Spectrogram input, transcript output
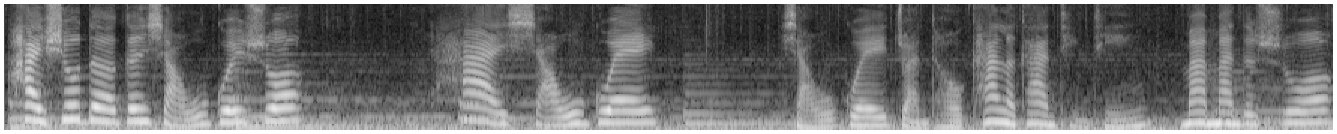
害羞地跟小乌龟说：“嗨，小乌龟。”小乌龟转头看了看婷婷，慢慢的说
